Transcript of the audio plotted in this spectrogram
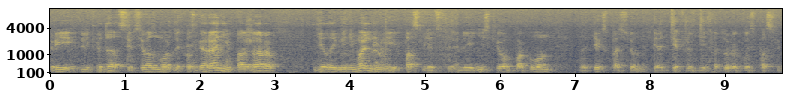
при ликвидации всевозможных возгораний, пожаров, делая минимальными их последствия. И низкий вам поклон за тех спасенных и от тех людей, которых вы спасли.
